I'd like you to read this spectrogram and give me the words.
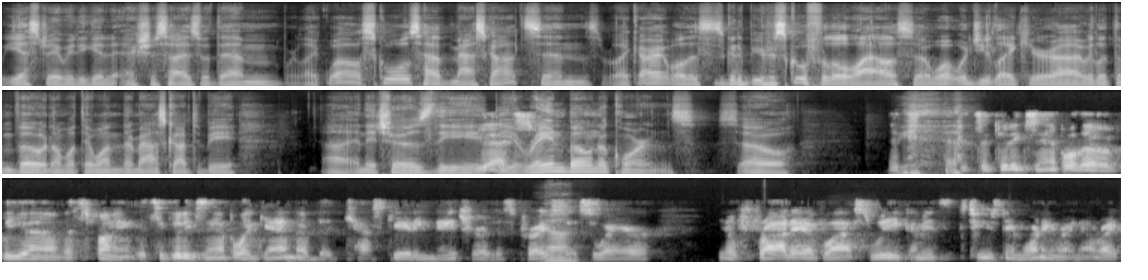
We, yesterday we did get an exercise with them. We're like, well, schools have mascots, and so we're like, all right, well, this is going to be your school for a little while. So, what would you like your? Uh, we let them vote on what they wanted their mascot to be, uh, and they chose the, yes. the rainbow unicorns. So it's, it's, a good example, though, of the. Uh, that's funny. It's a good example again of the cascading nature of this crisis, yeah. where you know Friday of last week. I mean, it's Tuesday morning right now, right?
